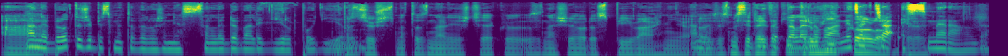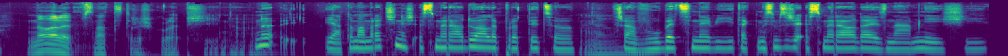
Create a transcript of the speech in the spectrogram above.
A, a nebylo to, že bychom to vyloženě sledovali díl po díl. Protože už jsme to znali ještě jako z našeho dospívání, jo. ale že jsme si dali taky druhý něco kolo. třeba Esmeralda. No ale snad trošku lepší. No. no já to mám radši než Esmeraldu, ale pro ty, co no. třeba vůbec neví, tak myslím si, že Esmeralda je známější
